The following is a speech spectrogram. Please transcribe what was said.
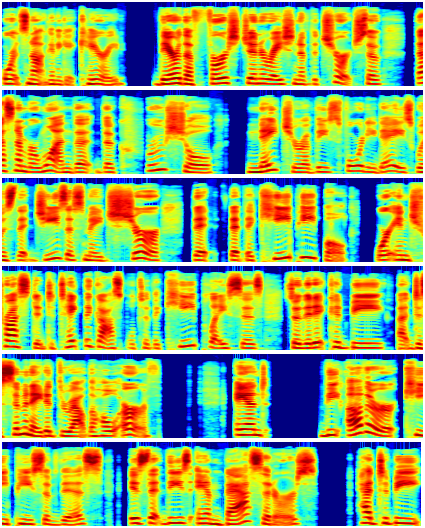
or it's not going to get carried. They're the first generation of the church. So that's number one. The, the crucial nature of these 40 days was that Jesus made sure that, that the key people were entrusted to take the gospel to the key places so that it could be uh, disseminated throughout the whole earth. And the other key piece of this is that these ambassadors had to be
